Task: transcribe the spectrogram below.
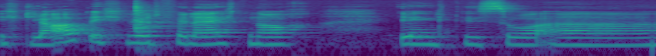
Ich glaube, ich würde vielleicht noch irgendwie so äh,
